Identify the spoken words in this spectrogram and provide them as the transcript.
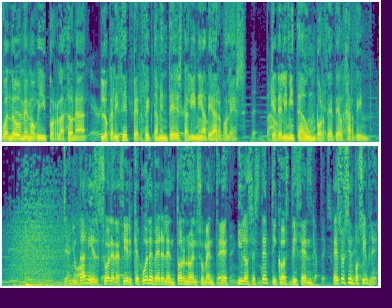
Cuando me moví por la zona, localicé perfectamente esta línea de árboles, que delimita un borde del jardín. Daniel suele decir que puede ver el entorno en su mente y los escépticos dicen, eso es imposible.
